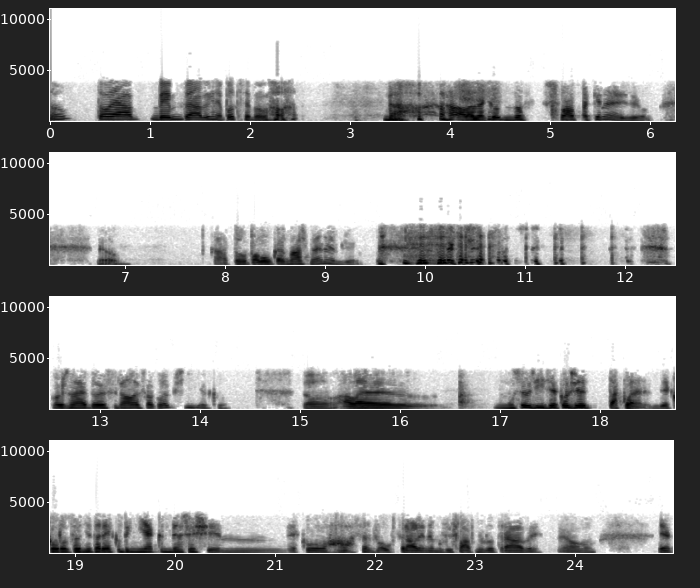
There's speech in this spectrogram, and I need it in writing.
No, to já vím, to já bych nepotřebovala. No, ale jako zase šváb taky ne, že jo. jo. A toho pavouka znáš jménem, že jo. Možná je to ve finále fakt lepší, jako. No, ale musím říct, jako, že takhle, jako rozhodně tady jakoby nějak neřeším, jako, ha, jsem v Austrálii, nemůžu šlápnout do trávy, jo jak,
